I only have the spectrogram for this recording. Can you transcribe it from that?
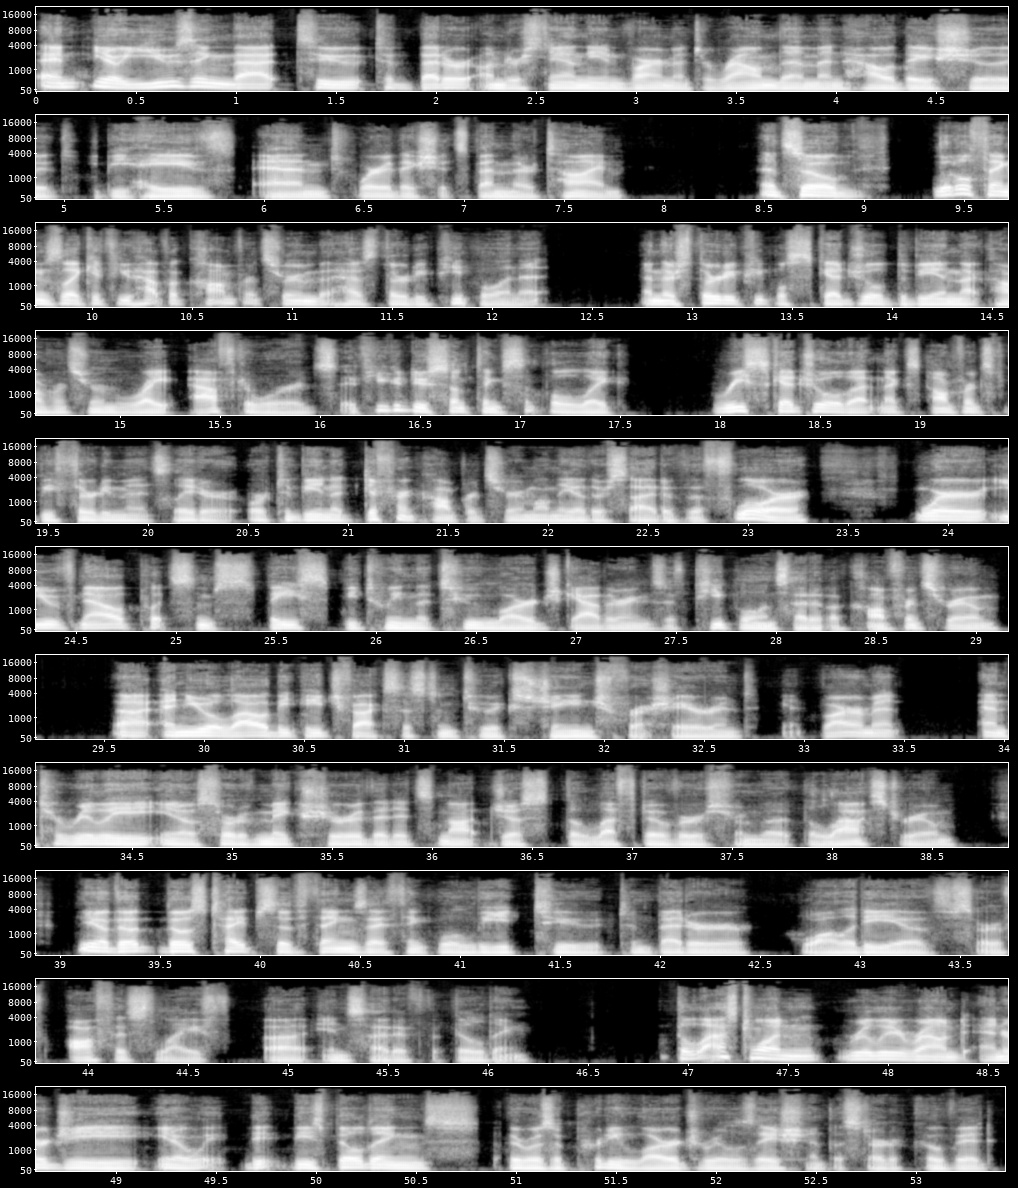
and you know using that to to better understand the environment around them and how they should behave and where they should spend their time and so little things like if you have a conference room that has 30 people in it and there's 30 people scheduled to be in that conference room right afterwards if you could do something simple like reschedule that next conference to be 30 minutes later or to be in a different conference room on the other side of the floor where you've now put some space between the two large gatherings of people inside of a conference room uh, and you allow the HVAC system to exchange fresh air into the environment and to really, you know, sort of make sure that it's not just the leftovers from the, the last room. You know, th- those types of things I think will lead to to better quality of sort of office life uh, inside of the building the last one really around energy you know th- these buildings there was a pretty large realization at the start of covid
